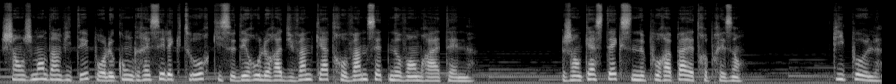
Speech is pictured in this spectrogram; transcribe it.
Changement d'invité pour le Congrès Selectour qui se déroulera du 24 au 27 novembre à Athènes. Jean Castex ne pourra pas être présent. People.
